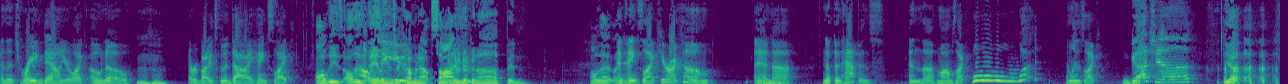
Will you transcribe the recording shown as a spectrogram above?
and then it's raining down. You're like, oh no, mm-hmm. everybody's gonna die. Hank's like, all these all these I'll aliens are coming outside, looking up, and all that. Like, and Hank's like, here I come, and Mm-hmm. uh, nothing happens. And the mom's like, whoa, whoa, whoa, what? And Lynn's like, gotcha. yep.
